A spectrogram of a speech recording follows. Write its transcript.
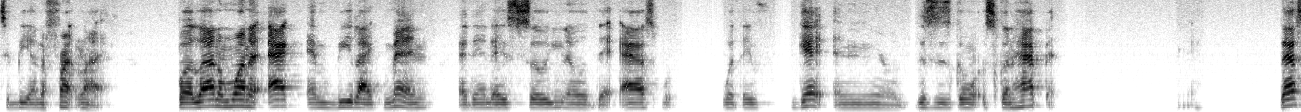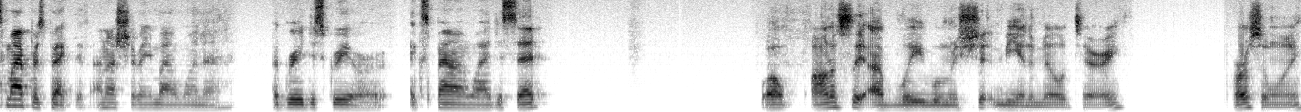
to be on the front line. But a lot of them want to act and be like men, and then they so you know they ask what, they get, and you know this is going it's going to happen. That's my perspective. I'm not sure if anybody want to agree, disagree, or expound on what I just said. Well, honestly, I believe women shouldn't be in the military. Personally,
